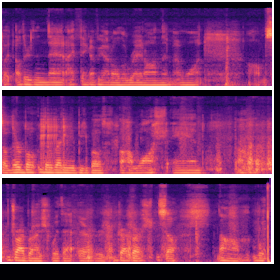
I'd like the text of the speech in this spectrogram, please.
but other than that, I think I've got all the red on them I want. So they're both they're ready to be both uh, washed and uh, dry brushed with that or dry brush. So um, with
